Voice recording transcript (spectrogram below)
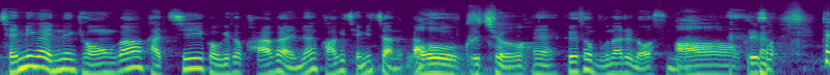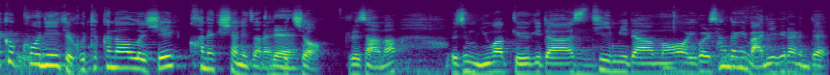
재미가 있는 경험과 같이 거기서 과학을 알면 과학이 재밌지 않을까? 어우, 그렇죠. 네, 그래서 문화를 넣었습니다. 아, 그래서 테크콘이 결국 테크놀로지 커넥션이잖아요. 네. 그렇죠? 그래서 아마 요즘 융합 교육이다, 스팀이다, 뭐 이걸 상당히 많이 얘기를 하는데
